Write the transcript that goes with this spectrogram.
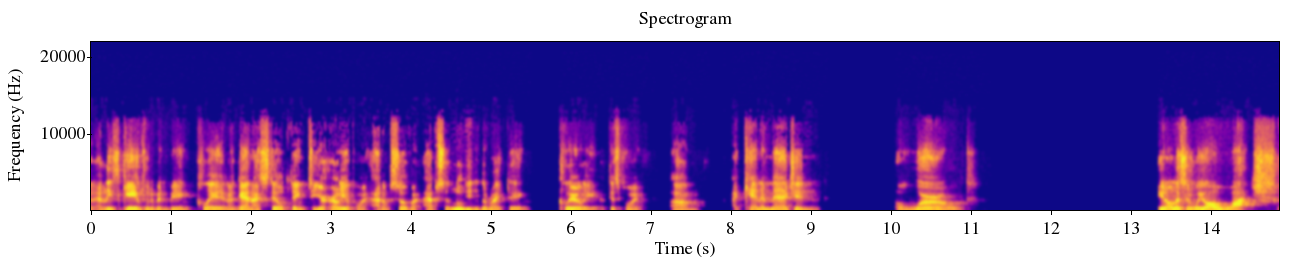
but at least games would have been being played. And again, I still think to your earlier point, Adam Silver absolutely did the right thing. Clearly, at this point, um, I can't imagine a world. You know, listen, we all watch.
